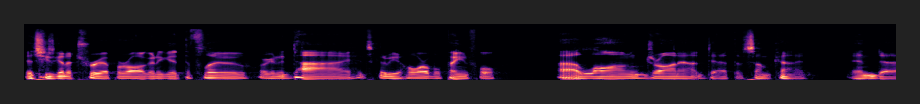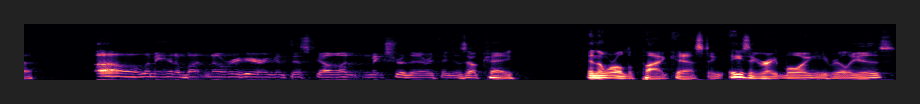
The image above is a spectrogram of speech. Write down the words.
And she's going to trip. We're all going to get the flu. We're going to die. It's going to be a horrible, painful, uh, long, drawn out death of some kind. And, uh, oh, let me hit a button over here and get this going and make sure that everything is okay in the world of podcasting. He's a great boy. He really is.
